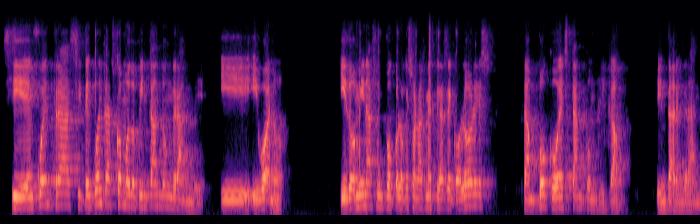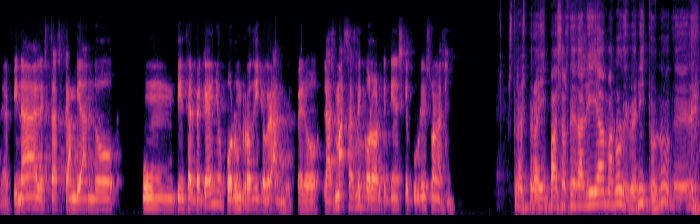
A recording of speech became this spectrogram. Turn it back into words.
si encuentras, si te encuentras cómodo pintando en grande y bueno, y dominas un poco lo que son las mezclas de colores, tampoco es tan complicado pintar en grande. Al final estás cambiando un pincel pequeño por un rodillo grande, pero las masas de color que tienes que cubrir son las mismas. Ostras, pero ahí pasas de Dalí a Manolo y Benito, ¿no? De-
